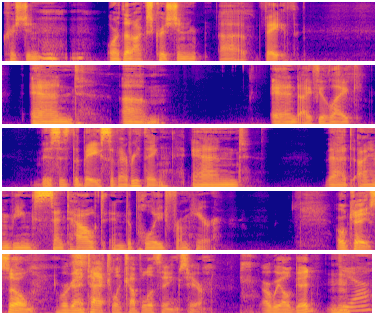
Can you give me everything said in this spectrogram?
Christian Orthodox Christian uh, faith, and um and I feel like this is the base of everything, and that I am being sent out and deployed from here. Okay, so we're going to tackle a couple of things here. Are we all good? Yeah.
